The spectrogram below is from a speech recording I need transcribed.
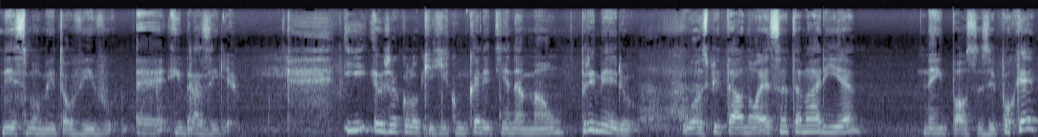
nesse momento ao vivo é, em Brasília. E eu já coloquei aqui com canetinha na mão. Primeiro, o hospital não é Santa Maria, nem posso dizer porquê,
